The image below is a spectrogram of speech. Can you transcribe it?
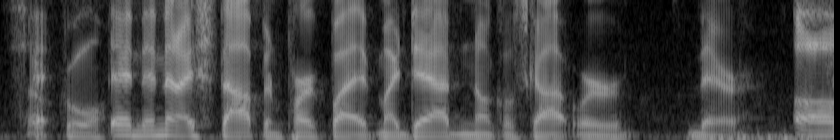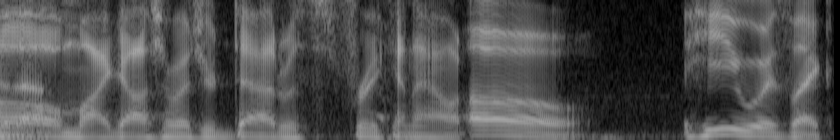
So cool. and, and then I stop and park by my dad and Uncle Scott were there. oh my gosh, I bet your dad was freaking out. Oh, he was like,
